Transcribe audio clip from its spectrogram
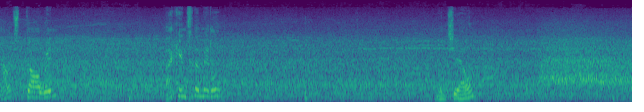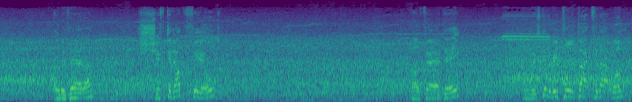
Now it's Darwin. Back into the middle. Montiel. Olivera. Shifted upfield. Valverde. Oh, he's going to be pulled back for that one.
